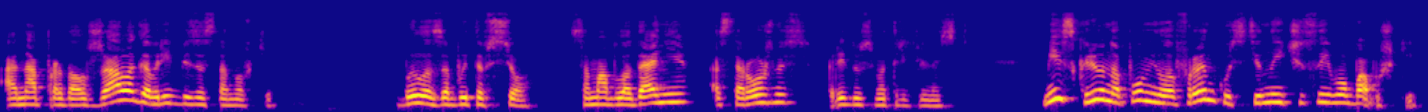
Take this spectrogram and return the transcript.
Она продолжала говорить без остановки. Было забыто все Самообладание, осторожность, предусмотрительность. Мисс Крю напомнила Фрэнку стенные часы его бабушки,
